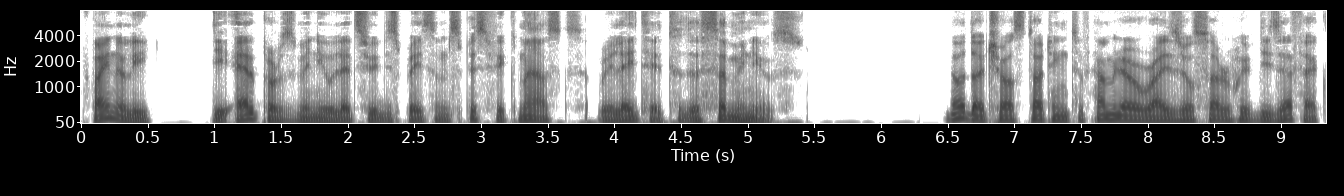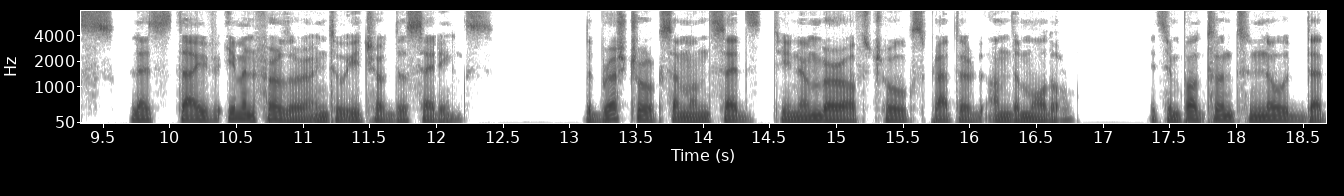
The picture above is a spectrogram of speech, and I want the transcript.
Finally, the helpers menu lets you display some specific masks related to the submenus. Now that you are starting to familiarize yourself with these effects, let's dive even further into each of the settings. The brushstrokes amount sets the number of strokes splattered on the model. It's important to note that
